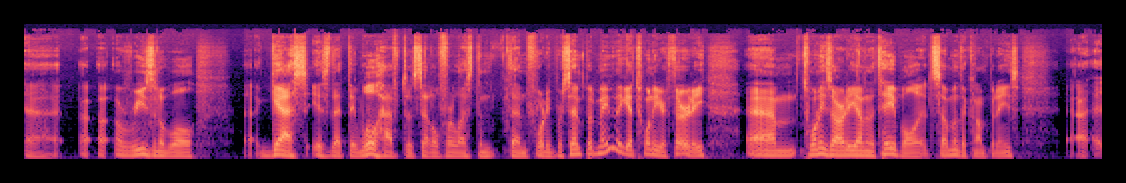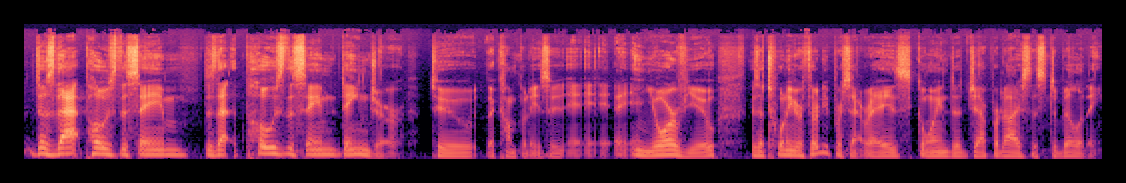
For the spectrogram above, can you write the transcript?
uh, a, a, reasonable uh, guess is that they will have to settle for less than than forty percent. But maybe they get twenty or thirty. Um, twenty is already on the table at some of the companies. Uh, does that pose the same? Does that pose the same danger to the companies? In your view, is a twenty or thirty percent raise going to jeopardize the stability?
